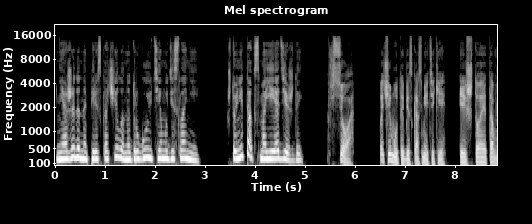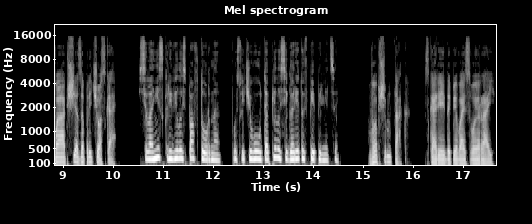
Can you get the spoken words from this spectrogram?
Неожиданно перескочила на другую тему Дислани. Что не так с моей одеждой? Все. Почему ты без косметики? И что это вообще за прическа? Селани скривилась повторно, после чего утопила сигарету в пепельнице. В общем так. Скорей допивай свой рай.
